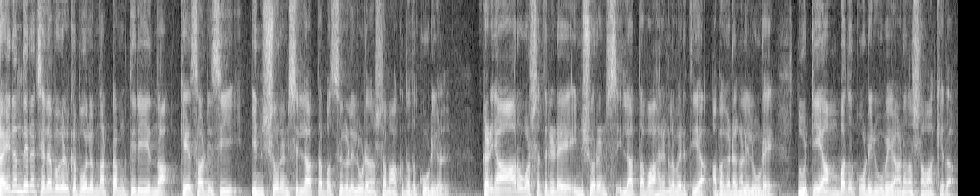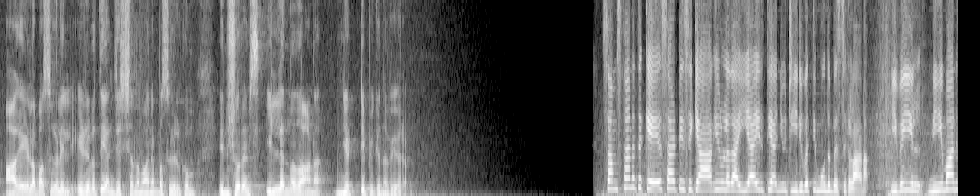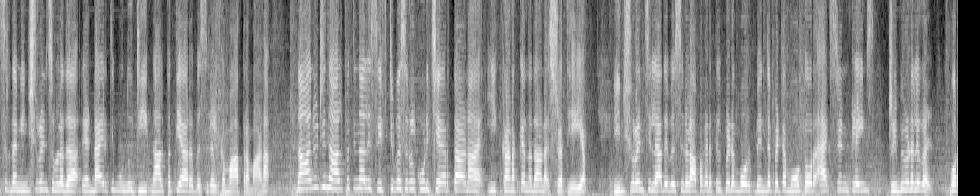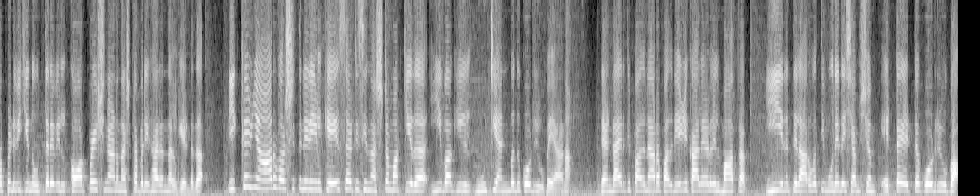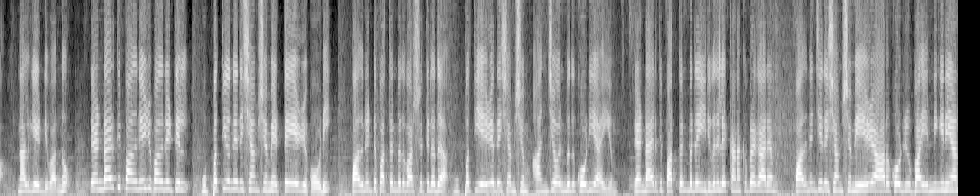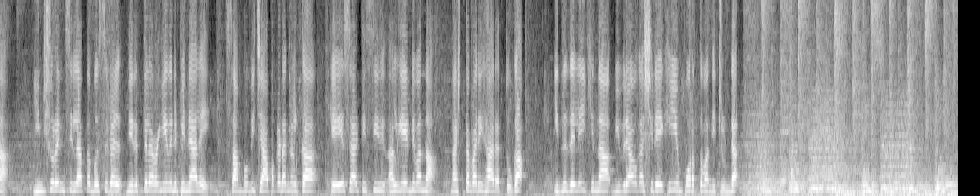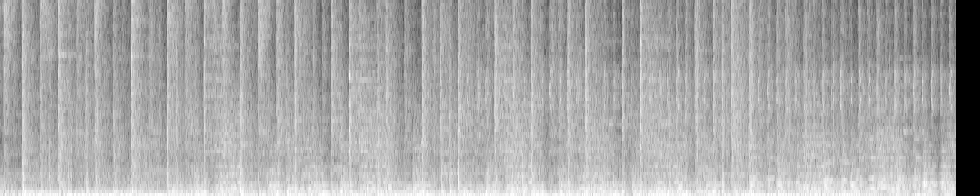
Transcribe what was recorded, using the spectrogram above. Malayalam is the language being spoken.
ദൈനംദിന ചെലവുകൾക്ക് പോലും നട്ടം തിരിയുന്ന K S R T C insurance ഇല്ലാത്ത ബസ്സുകളിലൂടെ നഷ്ടമാക്കുന്നത് കോടികൾ. കഴിഞ്ഞ ആറു വർഷത്തിനിടെ ഇൻഷുറൻസ് ഇല്ലാത്ത വാഹനങ്ങൾ വരുത്തിയ അപകടങ്ങളിലൂടെ നൂറ്റി അമ്പത് കോടി രൂപയാണ് നഷ്ടമാക്കിയത്. ആകെയുള്ള ബസ്സുകളിൽ എഴുപത്തിയഞ്ച് ശതമാനം ബസ്സുകൾക്കും ഇൻഷുറൻസ് ഇല്ലെന്നതാണ് ഞെട്ടിപ്പിക്കുന്ന വിവരം. സംസ്ഥാനത്ത് കെ എസ് ആർ ടി സിക്ക് ആകെയുള്ളത് അയ്യായിരത്തി അഞ്ഞൂറ്റി ഇരുപത്തിമൂന്ന് ബസ്സുകളാണ്. ഇവയിൽ നിയമാനുസൃതം ഇൻഷുറൻസ് ഉള്ളത് രണ്ടായിരത്തി മുന്നൂറ്റി നാൽപ്പത്തി ആറ് ബസ്സുകൾക്ക് മാത്രമാണ്. നാനൂറ്റി നാൽപ്പത്തിനാല് സ്വിഫ്റ്റ് ബസ്സുകൾ കൂടി ചേർത്താണ് ഈ കണക്കെന്നതാണ് ശ്രദ്ധേയം. ഇൻഷുറൻസ് ഇല്ലാതെ ബസ്സുകൾ അപകടത്തിൽപ്പെടുമ്പോൾ ബന്ധപ്പെട്ട മോട്ടോർ ആക്സിഡന്റ് ക്ലെയിംസ് ട്രിബ്യൂണലുകൾ പുറപ്പെടുവിക്കുന്ന ഉത്തരവിൽ കോർപ്പറേഷനാണ് നഷ്ടപരിഹാരം നൽകേണ്ടത്. ഇക്കഴിഞ്ഞ ആറു വർഷത്തിനിടയിൽ K S R T C നഷ്ടമാക്കിയത് ഈ വകയിൽ നൂറ്റി അൻപത് കോടി രൂപയാണ്. രണ്ടായിരത്തി പതിനാറ് പതിനേഴ് കാലയളവിൽ മാത്രം ഈ ഇനത്തിൽ അറുപത്തിമൂന്ന് ദശാംശം എട്ട് എട്ട് കോടി രൂപ നൽകേണ്ടി വന്നു. രണ്ടായിരത്തി പതിനേഴ് പതിനെട്ടിൽ മുപ്പത്തിയൊന്ന് ദശാംശം എട്ട് ഏഴ് കോടി പതിനെട്ട് പത്തൊൻപത് വർഷത്തിലത് മുപ്പത്തിയേഴ് ദശാംശം അഞ്ച് ഒൻപത് കോടിയായും രണ്ടായിരത്തി പത്തൊൻപത് ഇരുപതിലെ കണക്ക് പ്രകാരം പതിനഞ്ച് ദശാംശം ഏഴ് ആറ് കോടി രൂപ എന്നിങ്ങനെയാണ് ഇൻഷുറൻസ് ഇല്ലാത്ത ബസ്സുകൾ നിരത്തിലിറങ്ങിയതിന് പിന്നാലെ സംഭവിച്ച അപകടങ്ങൾക്ക് K S R T C നൽകേണ്ടി വന്ന നഷ്ടപരിഹാര തുക. ഇത് തെളിയിക്കുന്ന വിവരാവകാശ രേഖയും പുറത്തു വന്നിട്ടുണ്ട്.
